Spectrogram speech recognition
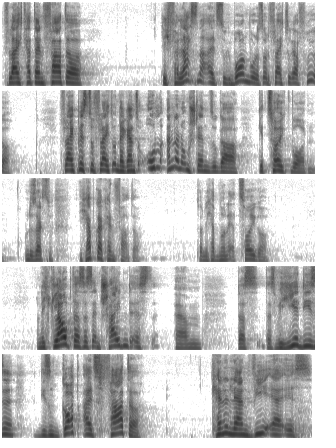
Vielleicht hat dein Vater dich verlassen, als du geboren wurdest oder vielleicht sogar früher. Vielleicht bist du vielleicht unter ganz um, anderen Umständen sogar gezeugt worden und du sagst, ich habe gar keinen Vater, sondern ich habe nur einen Erzeuger. Und ich glaube, dass es entscheidend ist, ähm, dass, dass wir hier diese, diesen Gott als Vater kennenlernen, wie er ist.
